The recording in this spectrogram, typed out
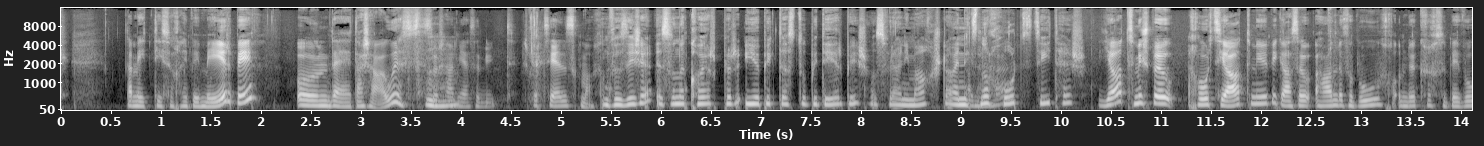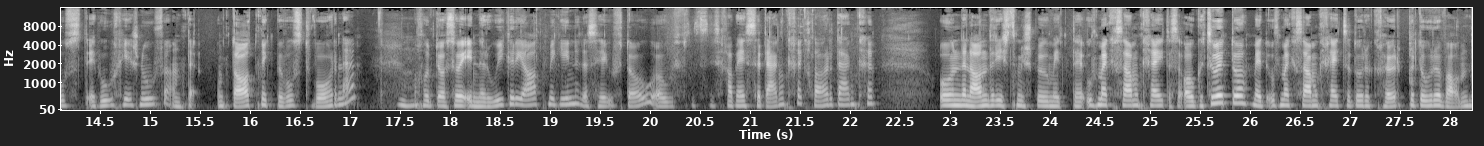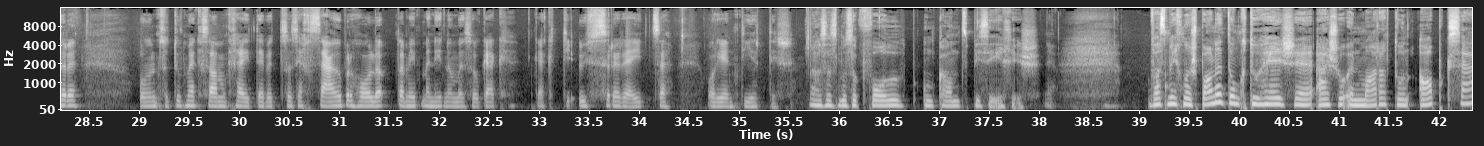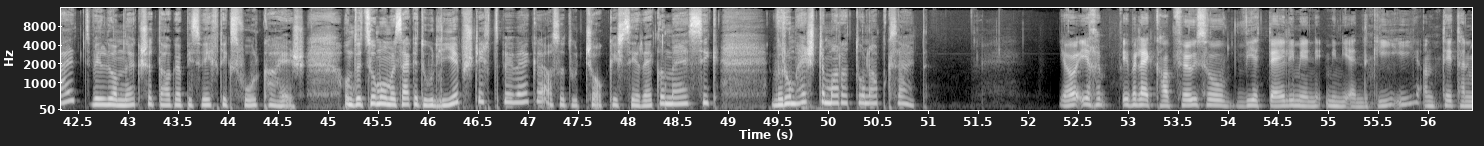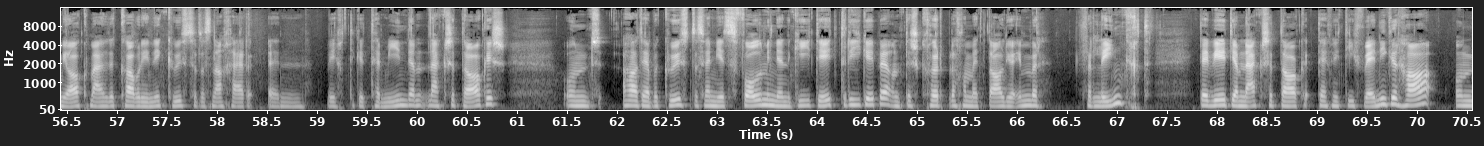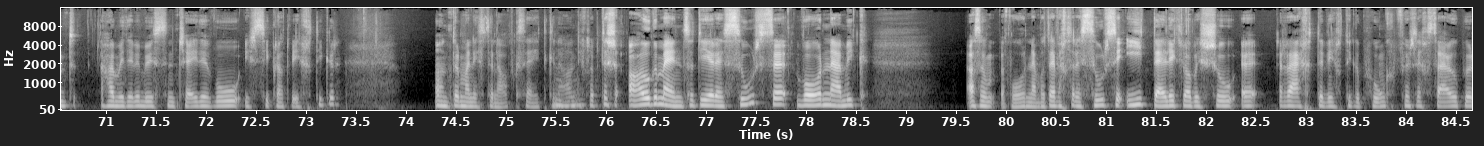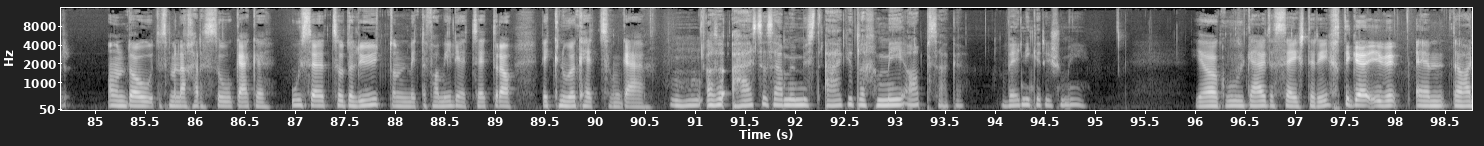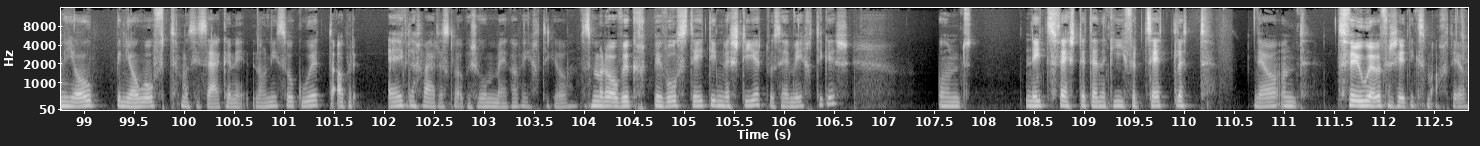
damit ich so ein bisschen bei mir bin. Und äh, das ist alles. Mhm. Sonst habe ich also nichts Spezielles gemacht. Und was ist so eine Körperübung, dass du bei dir bist? Was für eine machst du, wenn du jetzt nur kurz Zeit hast? Ja, zum Beispiel kurze Atemübung, also Hand auf den Bauch und wirklich so bewusst in den Bauch schnaufen und, und die Atmung bewusst wahrnehmen. Mhm. Man kommt auch so in eine ruhigere Atmung rein, das hilft auch. auch ich kann besser denken, klar denken. Und ein anderer ist zum Beispiel mit der Aufmerksamkeit, also Augen zutun, mit Aufmerksamkeit so durch den Körper durchwandern und so die Aufmerksamkeit eben zu sich selber holen, damit man nicht nur so gegen, gegen die äußeren Reize orientiert ist. Also dass man so voll und ganz bei sich ist. Ja. Was mich noch spannend und du hast äh, auch schon einen Marathon abgesagt, weil du am nächsten Tag etwas Wichtiges vorgehabt hast. Und dazu muss man sagen, du liebst dich zu bewegen, also du joggst sehr regelmäßig. Warum hast du den Marathon abgesagt? Ja, ich überlege halt viel so, wie teile ich meine, Energie ein. Und dort habe ich mich angemeldet, aber ich nicht gewusst, dass nachher ein wichtiger Termin am nächsten Tag ist. Und habe aber gewusst, dass wenn ich jetzt voll meine Energie dort reingebe, und das ist körperlich und mental ja immer verlinkt, dann werde ich am nächsten Tag definitiv weniger haben. Und habe mich dann müssen entscheiden, wo ist sie gerade wichtiger. Und darum habe ich es dann abgesagt. Genau. Mhm. Und ich glaube, das ist allgemein so die Ressourcenwahrnehmung, also wahrnehmen. Und einfach Ressourceneinteilung, glaube ich, ist schon ein recht wichtiger Punkt für sich selber. Und auch, dass man nachher so gegen raus zu den Leuten und mit der Familie etc. genug hat zum geben. Mhm. Also heisst das auch, man müsste eigentlich mehr absagen? Weniger ist mehr? Ja, gut, gell, das sagst du Richtige. Ich, ähm, da ich auch, bin ich auch oft, muss ich sagen, nicht, noch nicht so gut. Aber eigentlich wäre das, glaube ich, schon mega wichtig. Ja. Dass man auch wirklich bewusst dort investiert, was sehr wichtig ist. Und nicht zu fest die Energie verzettelt ja, und zu viel eben Verschiedenes macht. Ja.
